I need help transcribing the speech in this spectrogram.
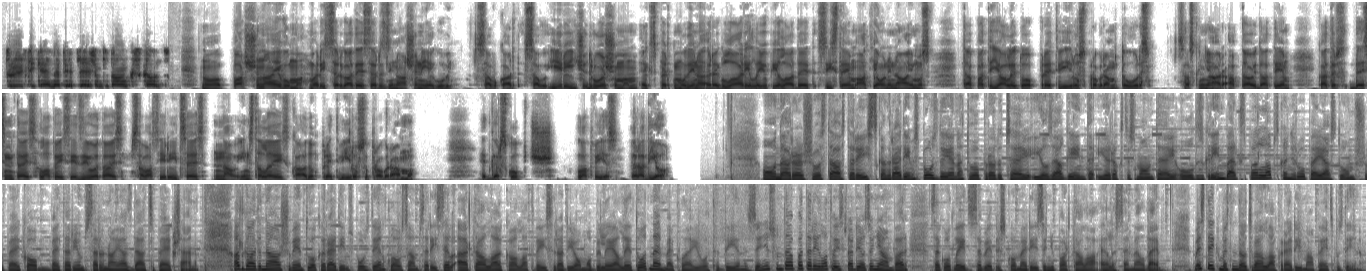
tur ir tikai nepieciešams bankas konts. No pašu naivuma var izsargāties ar zināšanu ieguvi. Savukārt, savu ierīču drošumam eksperti mudina regulāri lejupielādēt sistēmu atjauninājumus, tāpat jālieto pretvīrusu programmatūras. Saskaņā ar aptauju datiem katrs desmitais Latvijas iedzīvotājs savās ierīcēs nav instalējis kādu pretvīrusu programmu. Edgars Kupčs, Latvijas radio. Un ar šo stāstu arī izskan raidījums pusdiena. To producēja Ilze Agīnta, ierakstus montēja Uldis Grīnbergs, par labskaņu rūpējās Toms Šupeiko, bet ar jums sarunājās Dāci Pēkšēna. Atgādināšu vien to, ka raidījums pusdiena klausāms arī sev ērtā laikā Latvijas radio mobilajā lietotnē, meklējot dienas ziņas, un tāpat arī Latvijas radio ziņām var sekot līdzi sabiedrisko mediju ziņu portālā LSMLV. Mēs tiekamies nedaudz vēlāk raidījumā pēcpusdienā.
